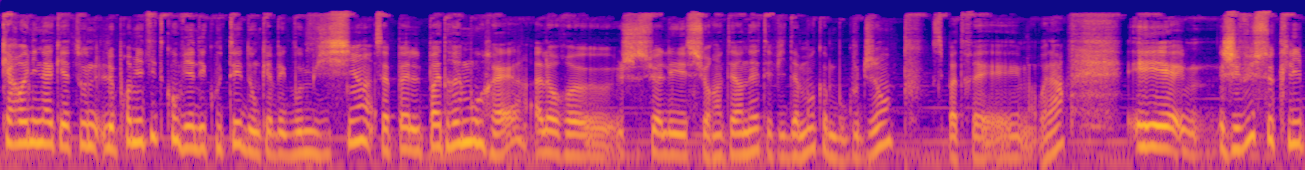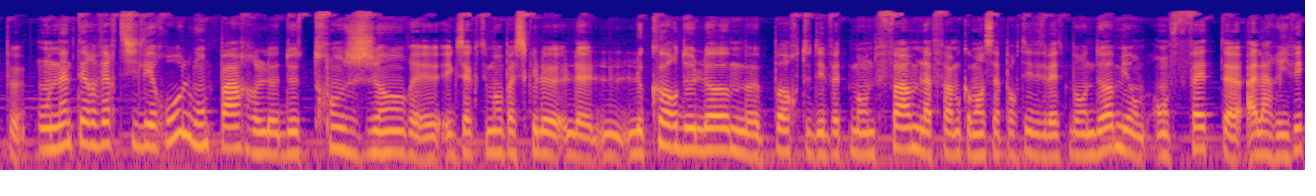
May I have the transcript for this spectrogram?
Carolina Catoun, le premier titre qu'on vient d'écouter donc avec vos musiciens s'appelle Padre Mujer. Alors euh, je suis allée sur internet évidemment comme beaucoup de gens, c'est pas très voilà. Et euh, j'ai vu ce clip. On intervertit les rôles ou on parle de transgenre euh, exactement? Parce que le, corps de l'homme porte des vêtements de femme, la femme commence à porter des vêtements d'homme et en, fait à l'arrivée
